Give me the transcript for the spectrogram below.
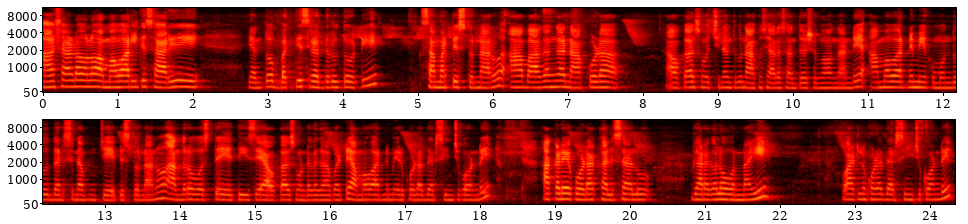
ఆషాఢంలో అమ్మవార్లకి సారి ఎంతో భక్తి శ్రద్ధలతోటి సమర్పిస్తున్నారు. ఆ భాగంగా నాకు కూడా అవకాశం వచ్చినందుకు నాకు చాలా సంతోషంగా ఉందండి. అమ్మవారిని మీకు ముందు దర్శనం చేపిస్తున్నాను. అందరూ వస్తే తీసే అవకాశం ఉండదు కాబట్టి అమ్మవారిని మీరు కూడా దర్శించుకోండి. అక్కడే కూడా కలశాలు గరగలో ఉన్నాయి. వాటిని కూడా దర్శించుకోండి.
